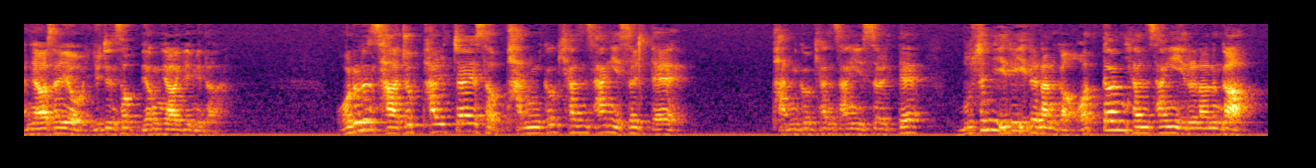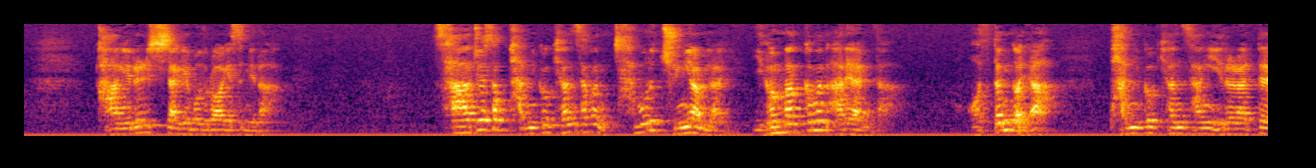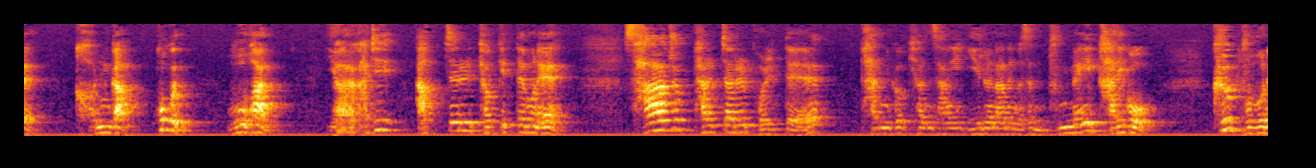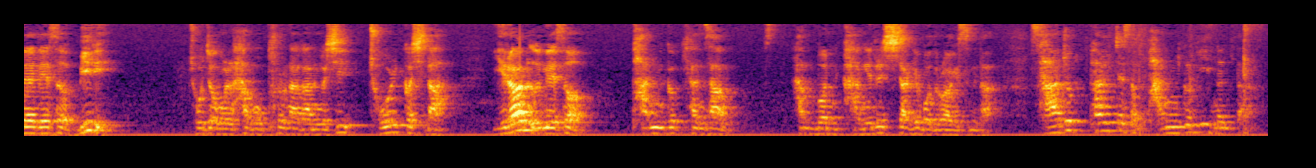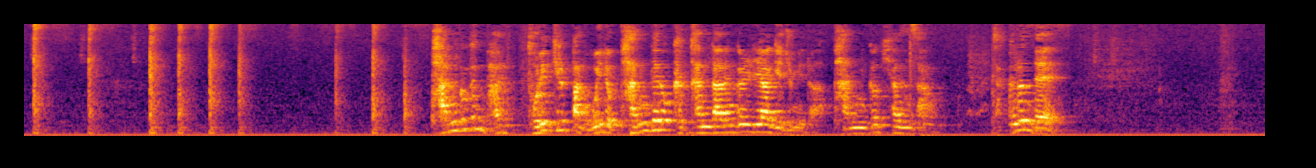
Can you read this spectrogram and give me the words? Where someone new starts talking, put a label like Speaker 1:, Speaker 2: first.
Speaker 1: 안녕하세요. 유진석 명리학입니다. 오늘은 사주팔자에서 반극현상이 있을 때 반극현상이 있을 때 무슨 일이 일어나는가 어떤 현상이 일어나는가 강의를 시작해 보도록 하겠습니다. 사주에서 반극현상은 참으로 중요합니다. 이것만큼은 알아야 합니다. 어떤 거냐 반극현상이 일어날 때 건강 혹은 우환 여러 가지 악재를 겪기 때문에 사주팔자를 볼 때 반극 현상이 일어나는 것은 분명히 가리고 그 부분에 대해서 미리 조정을 하고 풀어나가는 것이 좋을 것이다. 이러한 의미에서 반극 현상 한번 강의를 시작해 보도록 하겠습니다. 사주팔자에서 반극이 있는다. 반극은 돌이킬 반 오히려 반대로 극한다는 걸 이야기해 줍니다. 반극 현상. 자 그런데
